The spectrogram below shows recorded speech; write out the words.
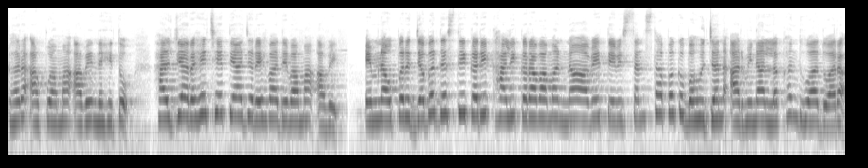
ઘર આપવામાં આવે નહીં તો હાલ જ્યાં રહે છે ત્યાં જ રહેવા દેવામાં આવે. એમના ઉપર જબરદસ્તી કરી ખાલી કરાવવામાં ન આવે તેવી સંસ્થાપક બહુજન આર્મીના લખન ધુઆ દ્વારા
